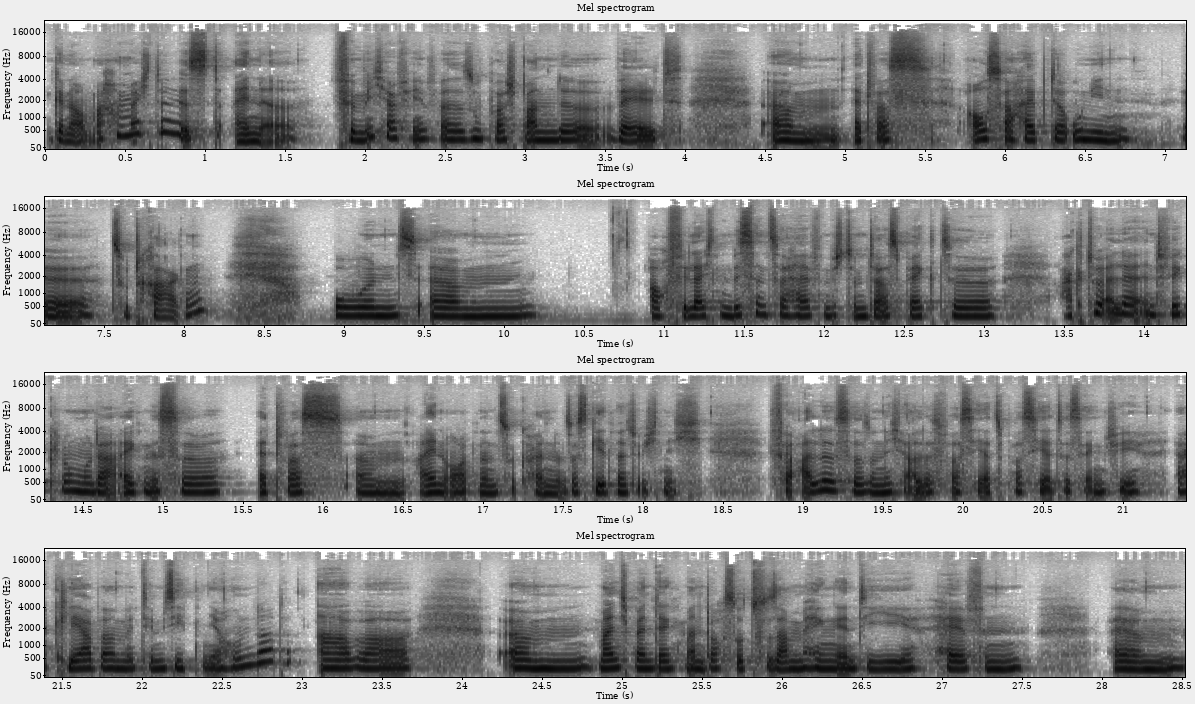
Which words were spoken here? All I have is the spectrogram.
genau machen möchte, ist eine für mich auf jeden Fall super spannende Welt, ähm, etwas außerhalb der Uni äh, zu tragen. Und ähm, auch vielleicht ein bisschen zu helfen, bestimmte Aspekte aktueller Entwicklung oder Ereignisse etwas ähm, einordnen zu können. Und das geht natürlich nicht für alles, also nicht alles, was jetzt passiert, ist irgendwie erklärbar mit dem siebten Jahrhundert, aber ähm, manchmal denkt man doch so Zusammenhänge, die helfen, ähm,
